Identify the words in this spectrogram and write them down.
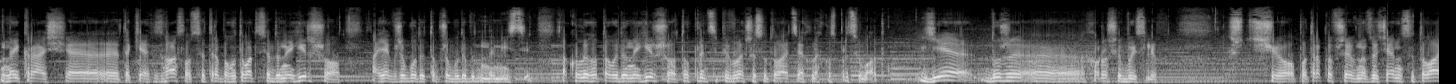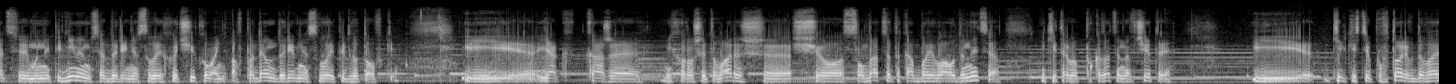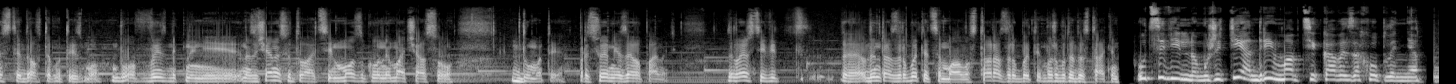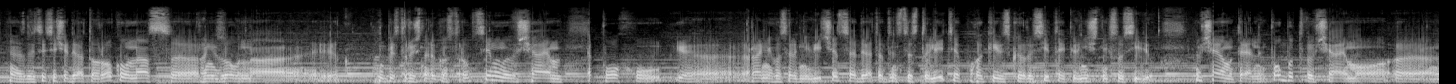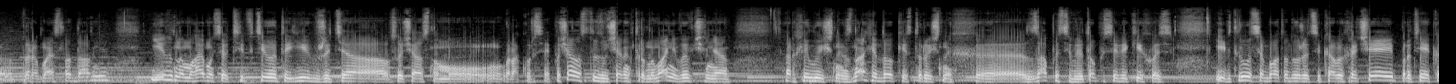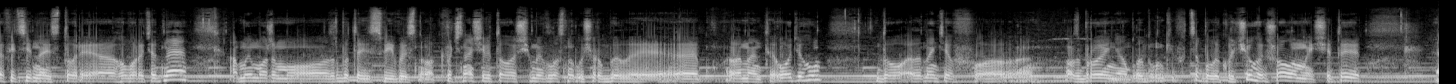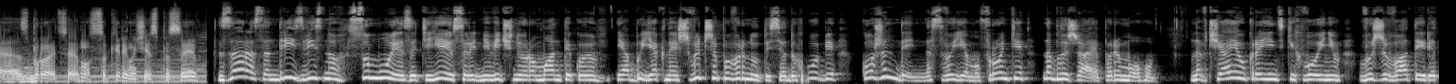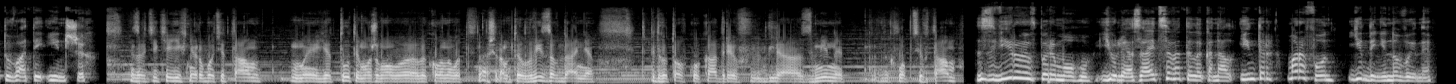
найкраще е, таке гасло це треба готуватися до найгіршого. А як вже буде, то вже буде на місці. А коли готовий до найгіршого, то в принципі в легших ситуаціях легко спрацювати. Є дуже е, хороший вислів. Що потрапивши в надзвичайну ситуацію, ми не піднімемося до рівня своїх очікувань, а впадемо до рівня своєї підготовки. І як каже мій хороший товариш, е, що солдат це така бойова одиниця, якій треба показати, навчити і кількістю повторів довести до автоматизму. Бо в виникненні надзвичайної ситуації мозку нема часу думати. Працює м'язева пам'ять. В залежності від е, один раз зробити це мало, сто раз зробити може бути достатньо. У цивільному житті Андрій мав цікаве захоплення. З 2009 року у нас е, організована е, клуб історичної реконструкції. Ми вивчаємо епоху е, раннього середньовіччя, це 9-11 століття, епоха Київської Русі та північних сусідів. Вивчаємо матеріальний побут, вивчаємо ремесла давні і намагаємося вті- втілити їх в життя в сучасному ракурсі. Почали звичайних тренувань, вивчення археологічних знахідок, історичних записів, літописів якихось. І відкрилося багато дуже цікавих речей про ті, яка офіційна історія говорить одне, а ми можемо зробити свій висновок. Починаючи від того, що ми власноруч робили е, елементи одягу до елементів е, озброєння обладунків. Це були кольчуги, шоломи, щити. е, Зброя це ну, сокири, мечі, списи. Зараз Андрій, звісно, сумує за тією середньовічною романтикою, і аби якнайшвидше повернутися до хобі, кожен день на своєму фронті наближає перемогу, навчає українських воїнів виживати і рятувати інших. Завдяки їхній роботі там ми є тут і можемо виконувати наші там тилові завдання, підготовку кадрів для зміни хлопців там. З вірою в перемогу Юлія Зайцева, телеканал Інтер, марафон. Єдині новини.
